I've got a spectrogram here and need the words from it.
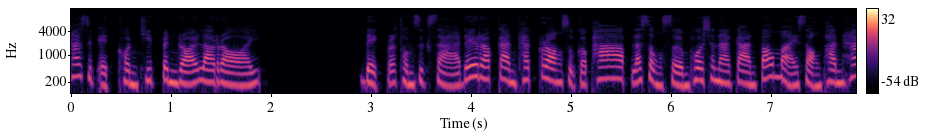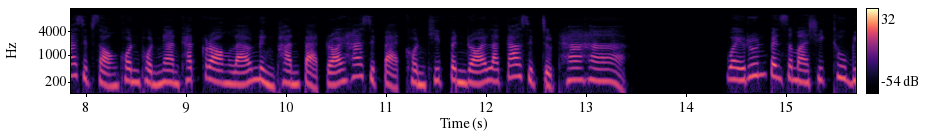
651 คนคิดเป็นร้อยละร้อย เด็กประถมศึกษาได้รับการคัดกรองสุขภาพและส่งเสริมโภชนาการเป้าหมาย 2,052 คนผลงานคัดกรองแล้ว 1,858 คนคิดเป็นร้อยละ 90.55 วัยรุ่นเป็นสมาชิก 2B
